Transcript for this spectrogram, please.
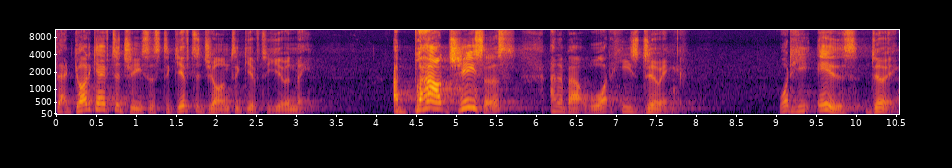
that God gave to Jesus to give to John to give to you and me about Jesus and about what he's doing, what he is doing.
